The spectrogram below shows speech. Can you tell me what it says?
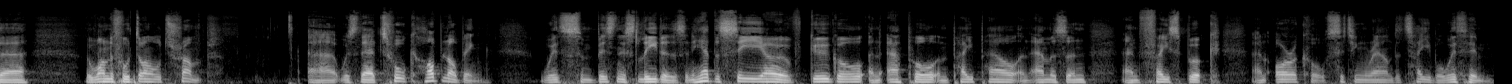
uh, the wonderful Donald Trump uh, was there talk hobnobbing with some business leaders. And he had the CEO of Google and Apple and PayPal and Amazon and Facebook and Oracle sitting around a table with him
